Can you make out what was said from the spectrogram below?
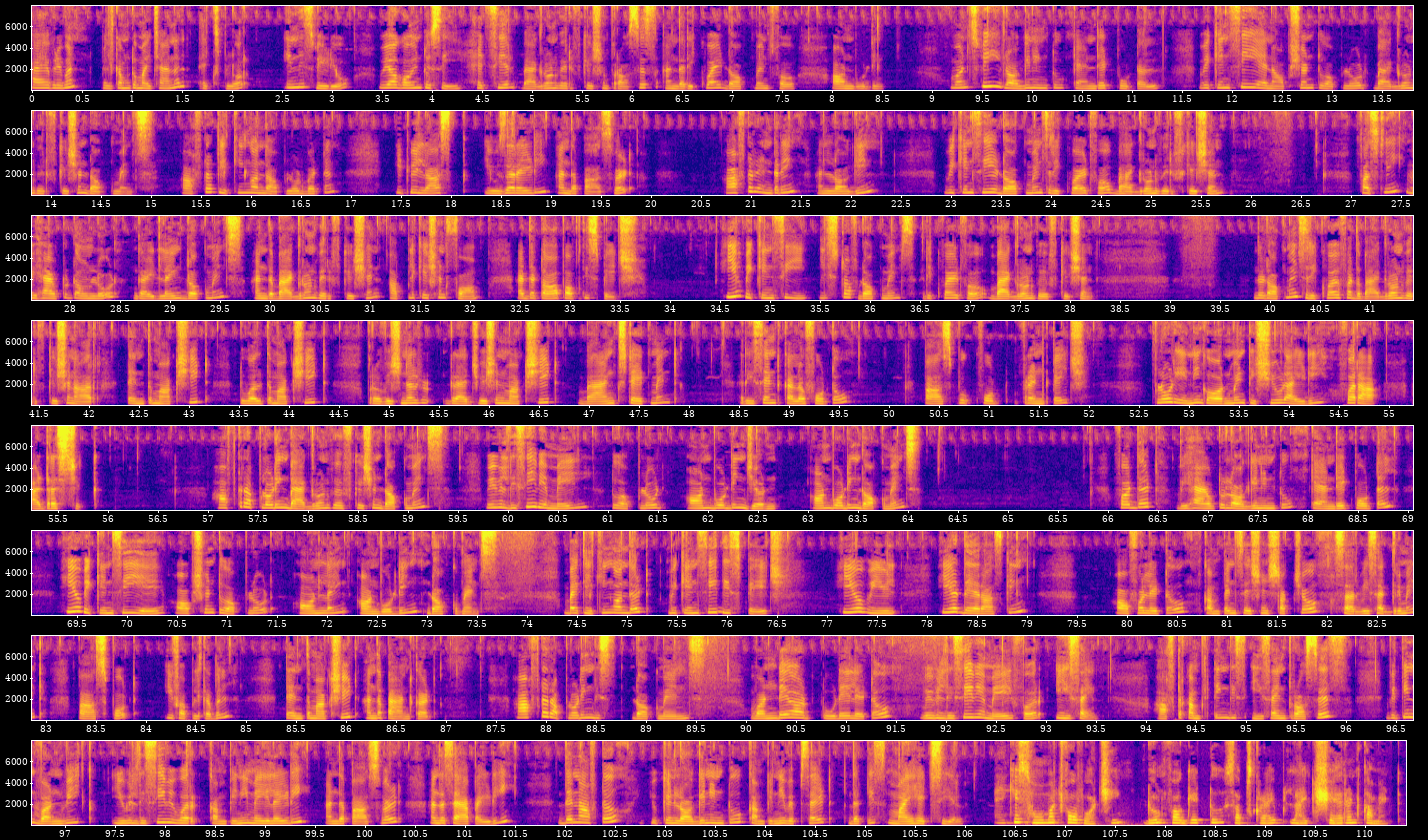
Hi everyone, welcome to my channel Explore. In this video, we are going to see HCL background verification process and the required documents for onboarding. Once we log in into candidate portal, we can see an option to upload background verification documents. After clicking on the upload button, it will ask user ID and the password. After entering and login, we can see a documents required for background verification. Firstly, we have to download guideline documents and the background verification application form at the top of this page. Here we can see list of documents required for background verification. The documents required for the background verification are 10th mark sheet, 12th mark sheet, provisional graduation mark sheet, bank statement, recent color photo, passbook front page. Upload any government issued ID for address check. After uploading background verification documents, we will receive a mail to upload onboarding journey, onboarding documents. For that, we have to log in into candidate portal. Here we can see a option to upload online onboarding documents. By clicking on that, we can see this page. Here we will, here they are asking offer letter, compensation structure, service agreement, passport if applicable, 10th mark sheet and the PAN card. After uploading these documents, one day or two day later, we will receive a mail for e-sign. After completing this e-sign process, within one week, you will receive your company mail ID and the password and the SAP ID. Then after, you can log in into company website that is MyHCL. Thank you so much for watching. Don't forget to subscribe, like, share and comment.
